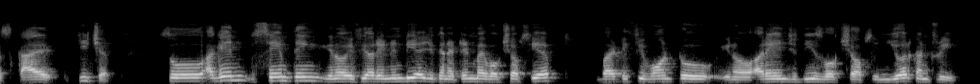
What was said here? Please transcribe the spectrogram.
sky teacher. So again, same thing. You know, if you are in India, you can attend my workshops here but if you want to you know arrange these workshops in your country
